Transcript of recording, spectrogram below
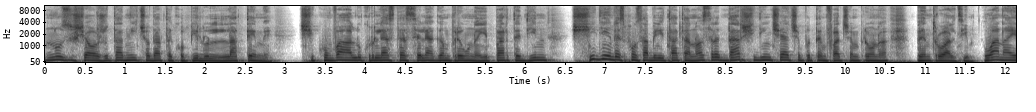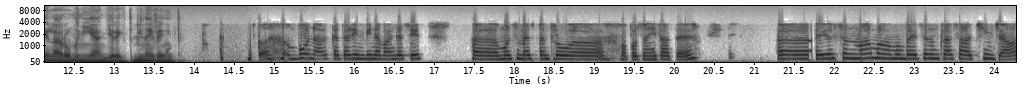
nu și-au ajutat niciodată copilul la teme. Și cumva lucrurile astea se leagă împreună. E parte din și din responsabilitatea noastră, dar și din ceea ce putem face împreună pentru alții. Oana e la România în direct. Bine ai venit! Bună, Cătălin, bine v-am găsit. Uh, mulțumesc pentru uh, oportunitate. Uh, eu sunt mamă, am un băiețel în clasa a 5-a,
